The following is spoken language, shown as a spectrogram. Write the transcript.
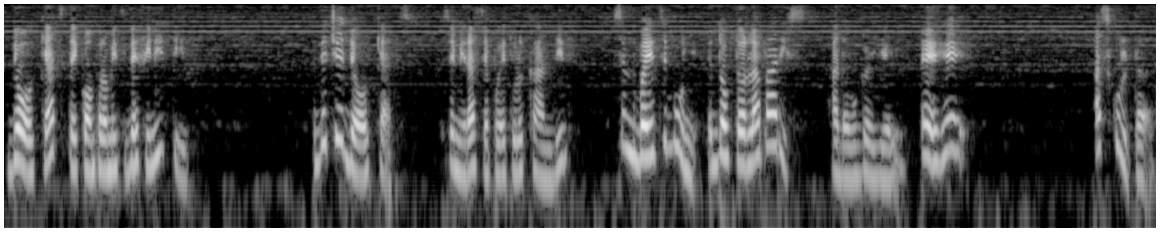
de ochiați te compromiți definitiv. De ce de ochiați? se mirase poetul candid. Sunt băieți buni, doctor la Paris, adăugă el. Ehe! Ascultă,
